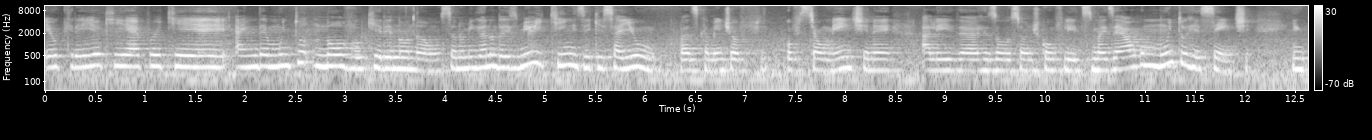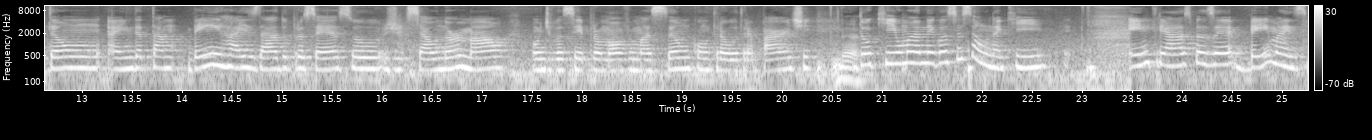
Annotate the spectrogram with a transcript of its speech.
Eu creio que é porque ainda é muito novo, querendo ou não. Se eu não me engano, 2015 que saiu, basicamente of oficialmente, né, a lei da resolução de conflitos, mas é algo muito recente. Então, ainda está bem enraizado o processo judicial normal, onde você promove uma ação contra outra parte, é. do que uma negociação, né, que entre aspas é bem mais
